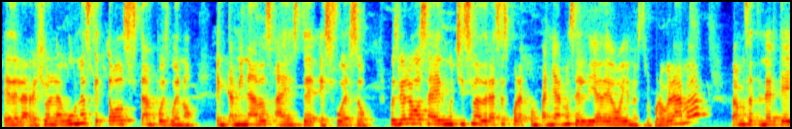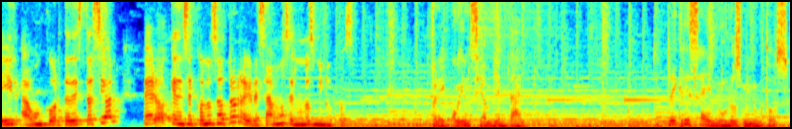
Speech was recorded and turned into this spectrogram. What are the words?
eh, de la región Lagunas, que todos están, pues bueno, encaminados a este esfuerzo. Pues biólogo Said, muchísimas gracias por acompañarnos el día de hoy en nuestro programa. Vamos a tener que ir a un corte de estación, pero quédense con nosotros, regresamos en unos minutos. Frecuencia ambiental. Regresa en unos minutos.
